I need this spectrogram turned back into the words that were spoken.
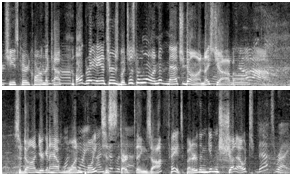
curd. cheese curd, corn on the cob. cob. All great answers, but just one match Dawn. Nice oh. job. So, Dawn, you're going to have one, One point, point. To start things off. Hey, it's better than getting shut out. That's right.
